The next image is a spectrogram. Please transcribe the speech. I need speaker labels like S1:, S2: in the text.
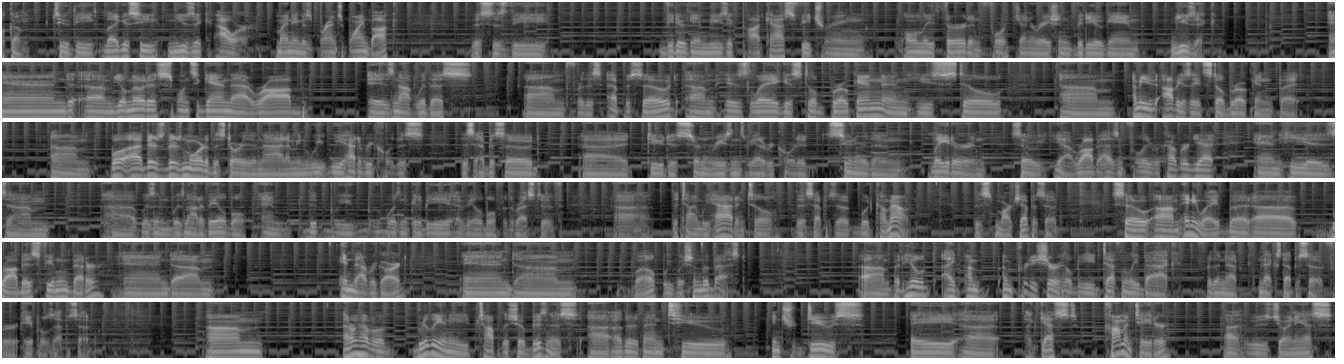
S1: welcome to the Legacy Music Hour. My name is Brent Weinbach. This is the video game music podcast featuring only third and fourth generation video game music. And um, you'll notice once again that Rob is not with us um, for this episode. Um, his leg is still broken and he's still. Um, I mean, obviously it's still broken, but um, well, uh, there's there's more to the story than that. I mean, we, we had to record this this episode uh, due to certain reasons. We had to record it sooner than later, and so yeah, Rob hasn't fully recovered yet, and he is um, uh, wasn't was not available, and th- we wasn't going to be available for the rest of uh, the time we had until this episode would come out, this March episode. So um, anyway, but uh, Rob is feeling better, and um, in that regard, and um, well, we wish him the best. Um, but he'll, I, I'm, I'm pretty sure he'll be definitely back for the ne- next episode, for April's episode. Um, I don't have a really any top of the show business uh, other than to introduce a uh, a guest commentator uh, who's joining us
